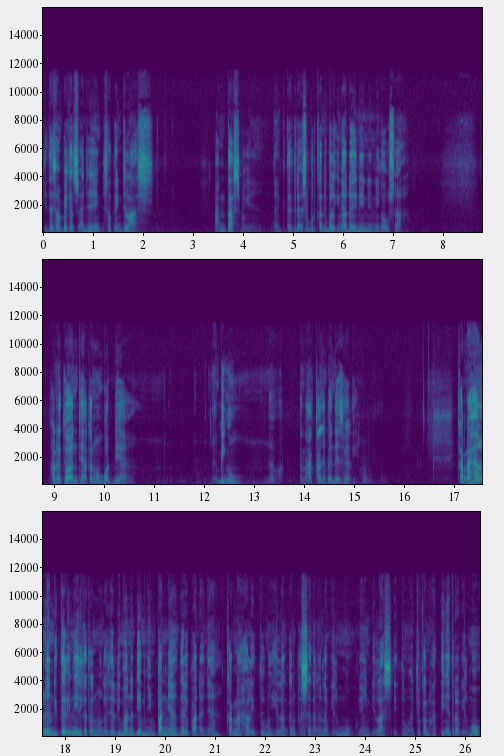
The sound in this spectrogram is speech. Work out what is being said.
kita sampaikan saja yang sesuatu yang jelas, pantas baginya. Dan kita tidak sebutkan di balik ini ada ini ini ini. Nggak usah. Karena itu nanti akan membuat dia bingung. Nah, karena akalnya pendek sekali. Karena hal yang detail ini dikatakan Imam Ghazali di mana dia menyimpannya daripadanya karena hal itu menghilangkan kesenangan dalam ilmu. Yang jelas itu mengacaukan hatinya terhadap ilmu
